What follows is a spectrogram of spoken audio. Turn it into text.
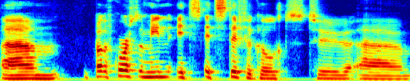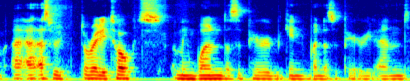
Um, but of course, I mean, it's it's difficult to, um, as we've already talked. I mean, when does a period begin? When does a period end?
